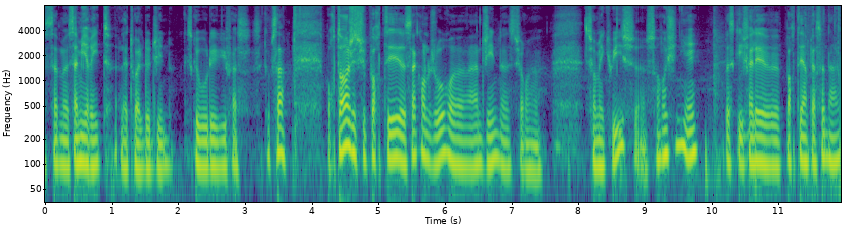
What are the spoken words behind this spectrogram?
ça me ça m'irrite la toile de jean. Qu'est-ce que vous voulez que lui fasse? C'est comme ça. Pourtant, j'ai supporté 50 jours un jean sur sur mes cuisses euh, sans rechigner, parce qu'il fallait euh, porter un personnage.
